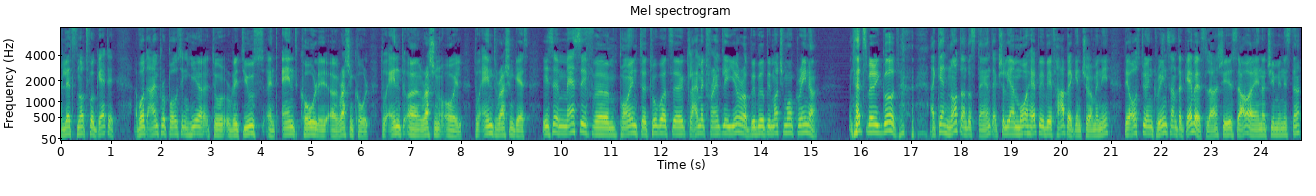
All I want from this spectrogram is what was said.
Let's not forget it. What I'm proposing here to reduce and end coal, uh, Russian coal, to end uh, Russian oil, to end Russian gas, is a massive um, point uh, towards a climate friendly Europe. We will be much more greener. That's very good. I cannot understand. Actually, I'm more happy with Habeck in Germany. The Austrian Greens under Gewessler, she is our energy minister,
